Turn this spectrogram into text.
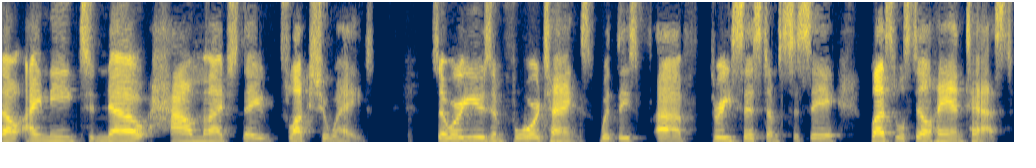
So I need to know how much they fluctuate. So we're using four tanks with these uh, three systems to see plus we'll still hand test.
